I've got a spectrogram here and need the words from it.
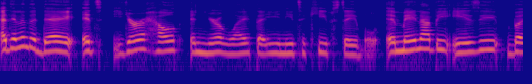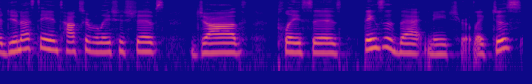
At the end of the day, it's your health and your life that you need to keep stable. It may not be easy, but do not stay in toxic relationships, jobs, places, things of that nature. Like just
